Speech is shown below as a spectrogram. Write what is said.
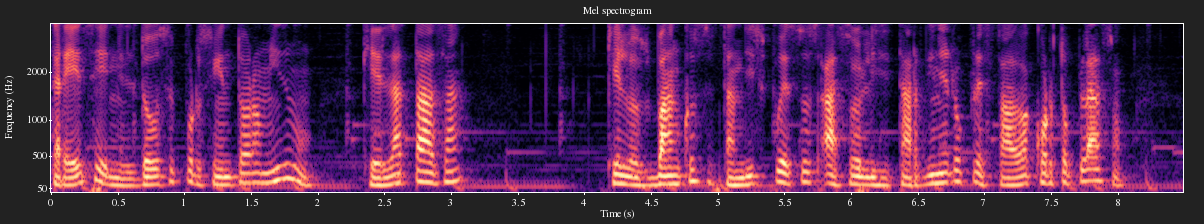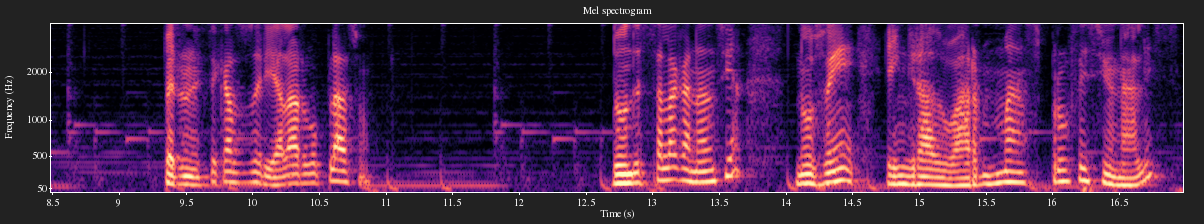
13, en el 12% ahora mismo, que es la tasa que los bancos están dispuestos a solicitar dinero prestado a corto plazo pero en este caso sería a largo plazo. ¿Dónde está la ganancia? No sé, en graduar más profesionales.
